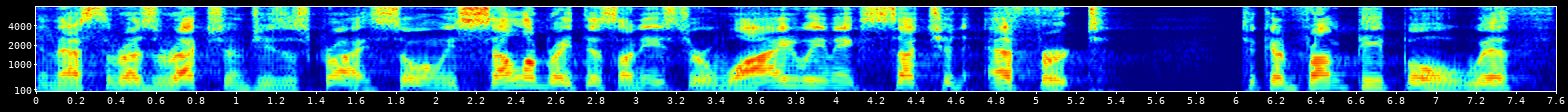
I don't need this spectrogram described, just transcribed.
And that's the resurrection of Jesus Christ. So when we celebrate this on Easter, why do we make such an effort to confront people with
